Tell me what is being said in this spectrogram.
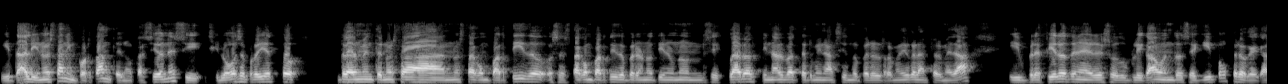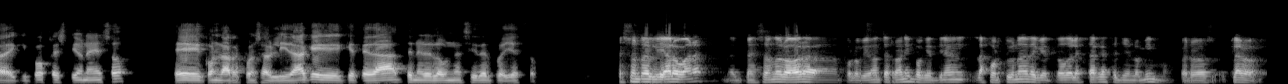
y tal, y no es tan importante en ocasiones. Si, si luego ese proyecto realmente no está, no está compartido, o sea, está compartido pero no tiene un análisis claro, al final va a terminar siendo pero el remedio que la enfermedad y prefiero tener eso duplicado en dos equipos, pero que cada equipo gestione eso eh, con la responsabilidad que, que, te da tener el ownership del proyecto. Eso en realidad lo ganas, pensándolo ahora, por lo que dijo antes Ronnie, porque tienen la fortuna de que todo el stack esté en lo mismo. Pero claro,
